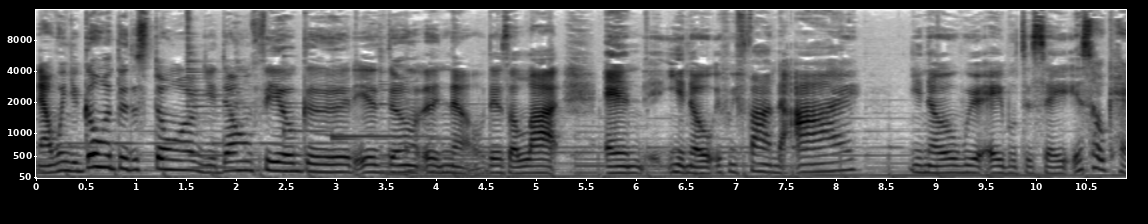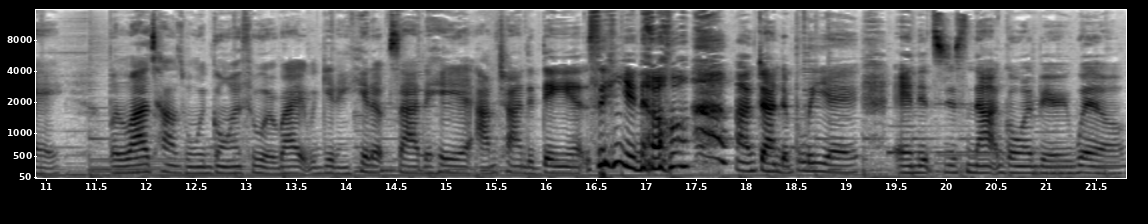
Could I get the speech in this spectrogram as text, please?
Now, when you're going through the storm, you don't feel good. It don't uh, no. There's a lot, and you know, if we find the I, you know, we're able to say it's okay. But a lot of times when we're going through it, right, we're getting hit upside the head. I'm trying to dance, you know, I'm trying to plie, and it's just not going very well.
